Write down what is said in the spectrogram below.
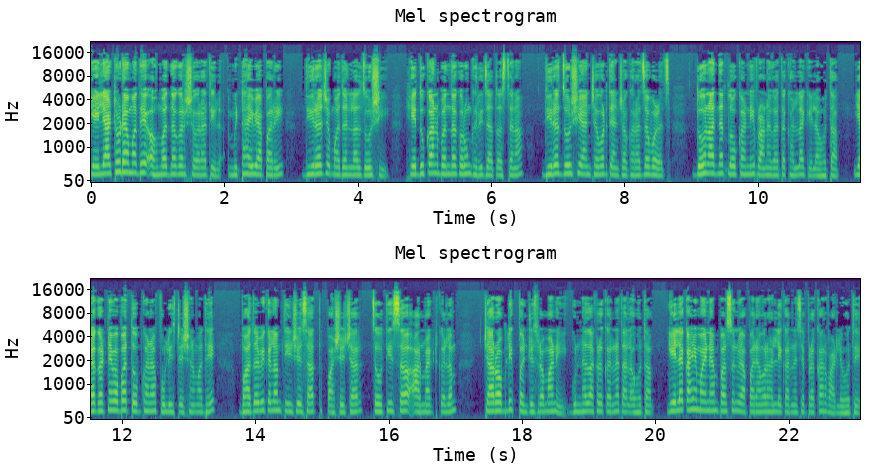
गेल्या आठवड्यामध्ये अहमदनगर शहरातील मिठाई व्यापारी धीरज मदनलाल जोशी हे दुकान बंद करून घरी जात असताना धीरज जोशी यांच्यावर त्यांच्या घराजवळच दोन अज्ञात लोकांनी प्राणघातक हल्ला केला होता. या घटनेबाबत तोपखाना पोलीस स्टेशनमध्ये भादवी कलम तीनशे सात पाचशे चार चौतीससह आर्मॅक्ट कलम चार ऑब्लिक पंचवीस प्रमाणे गुन्हा दाखल करण्यात आला होता. गेल्या काही महिन्यांपासून व्यापाऱ्यांवर हल्ले करण्याचे प्रकार वाढले होते.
